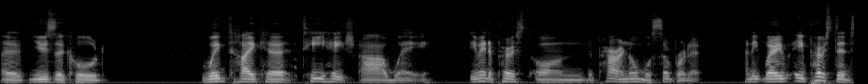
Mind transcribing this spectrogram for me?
a user called Wicked Hiker THR Way, he made a post on the paranormal subreddit, and he where he, he posted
